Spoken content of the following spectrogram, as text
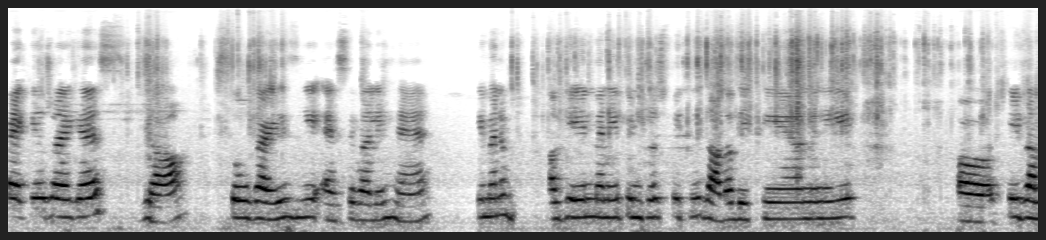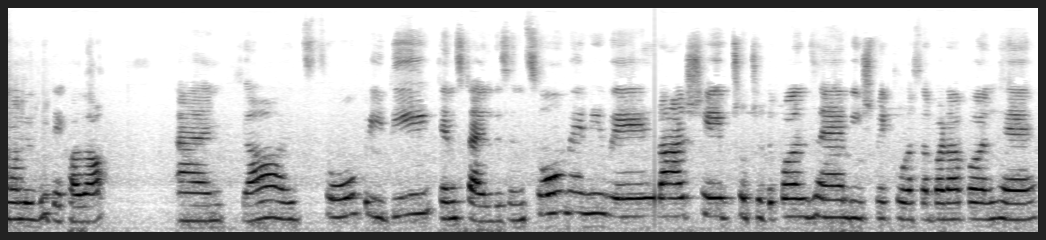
package I guess yeah so guys ये ऐसे वाले हैं कि मैंने अगेन मैंने पिंटरेस्ट पे इतने ज़्यादा देखे हैं मैंने ये के ड्रामा में भी देखा था। And yeah it's so pretty. Can style this in so many ways. Flower shape छोटे छोटे pearls हैं बीच में थोड़ा सा बड़ा pearl है।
